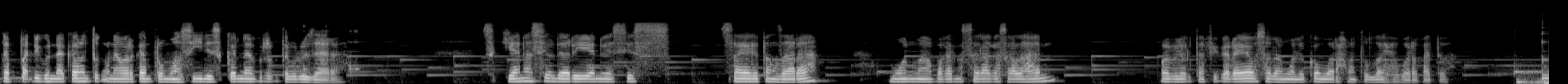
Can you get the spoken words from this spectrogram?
dapat digunakan untuk menawarkan promosi, diskon, dan produk terbaru Zara. Sekian hasil dari analisis saya tentang Zara. Mohon maaf akan kesalahan-kesalahan. Wabillahi taufiq Wassalamualaikum warahmatullahi wabarakatuh.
